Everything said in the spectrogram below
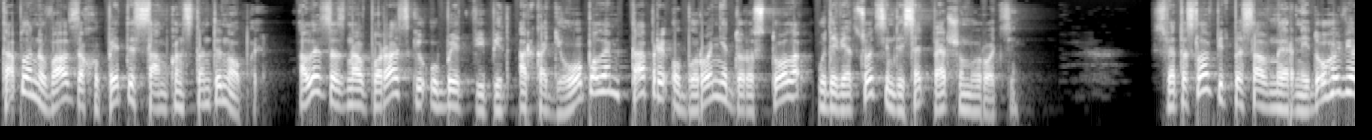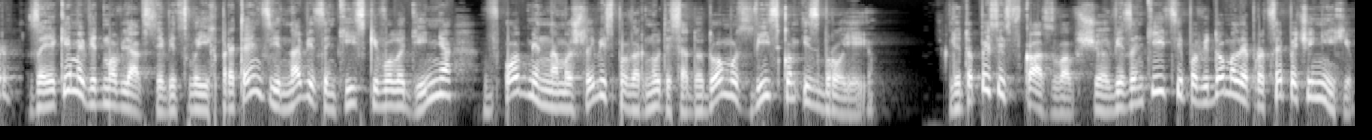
та планував захопити сам Константинополь, але зазнав поразки у битві під Аркадіополем та при обороні до Ростола у 971 році. Святослав підписав мирний договір, за якими відмовлявся від своїх претензій на візантійські володіння в обмін на можливість повернутися додому з військом і зброєю. Літописець вказував, що візантійці повідомили про це печенігів,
